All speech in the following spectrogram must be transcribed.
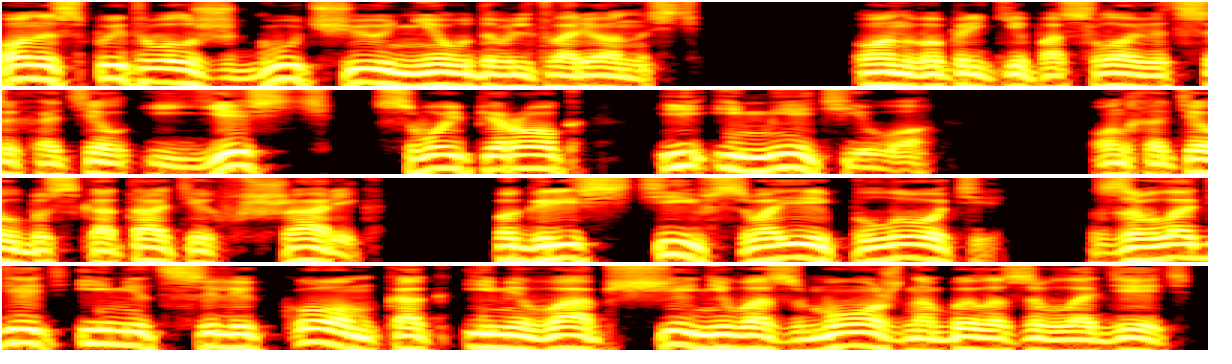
он испытывал жгучую неудовлетворенность. Он, вопреки пословице, хотел и есть свой пирог, и иметь его. Он хотел бы скатать их в шарик, погрести в своей плоти, завладеть ими целиком, как ими вообще невозможно было завладеть.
